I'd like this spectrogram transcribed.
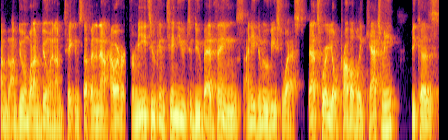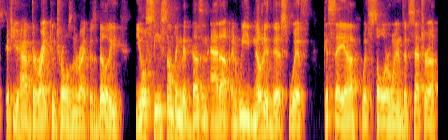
I'm, I'm doing what I'm doing. I'm taking stuff in and out. However, for me to continue to do bad things, I need to move east west. That's where you'll probably catch me because if you have the right controls and the right visibility, you'll see something that doesn't add up. And we noted this with Kaseya, with SolarWinds, et cetera,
